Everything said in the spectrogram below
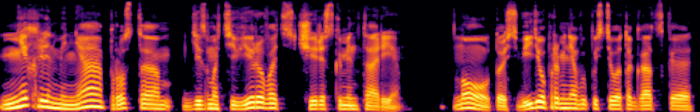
не хрен меня просто дезмотивировать через комментарии. Ну, то есть видео про меня выпустил это гадское,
